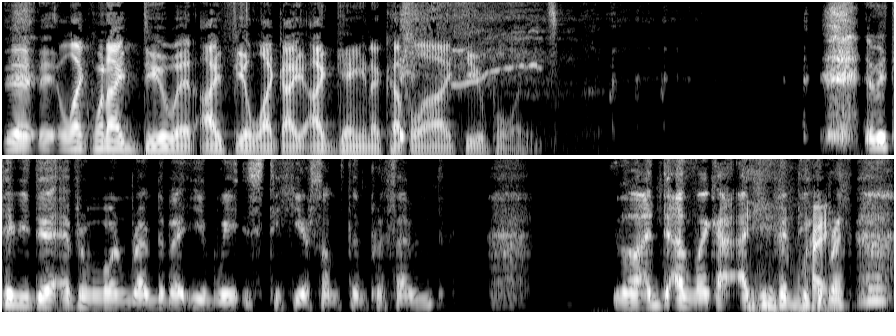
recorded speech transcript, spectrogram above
It- it- like when I do it, I feel like I, I gain a couple of IQ points. Every time you do it, everyone round about you waits to hear something profound. You know, and, and like a, a deep intake Right. of breath.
